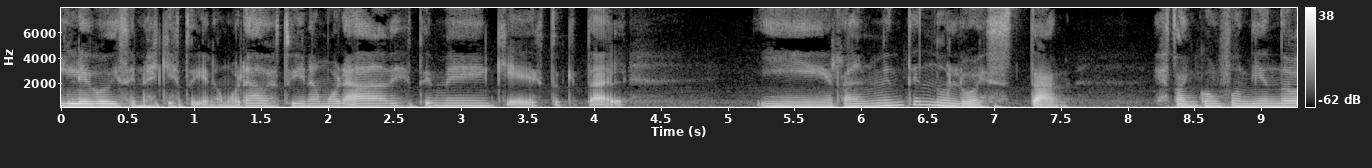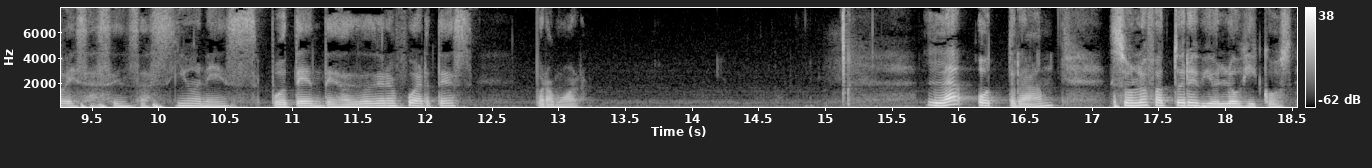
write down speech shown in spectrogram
y luego dice, no es que estoy enamorado, estoy enamorada de este men, que esto, qué tal. Y realmente no lo están. Están confundiendo esas sensaciones potentes, esas sensaciones fuertes, por amor. La otra son los factores biológicos.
